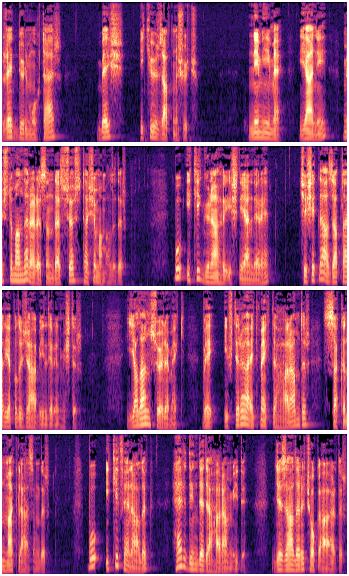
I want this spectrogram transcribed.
Reddül Muhtar 5 263 Nemime yani Müslümanlar arasında söz taşımamalıdır. Bu iki günahı işleyenlere çeşitli azaplar yapılacağı bildirilmiştir. Yalan söylemek ve iftira etmek de haramdır, sakınmak lazımdır. Bu iki fenalık her dinde de haram idi. Cezaları çok ağırdır.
